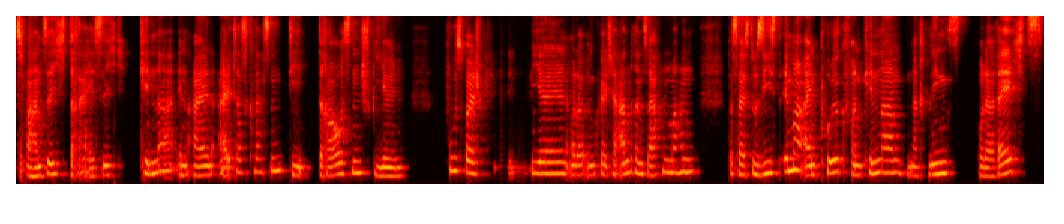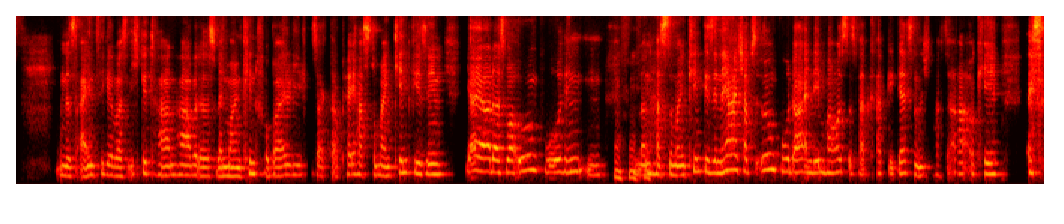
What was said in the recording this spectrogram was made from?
20, 30 Kinder in allen Altersklassen, die draußen spielen, Fußball spielen oder irgendwelche anderen Sachen machen. Das heißt, du siehst immer ein Pulk von Kindern nach links oder rechts und das Einzige, was ich getan habe, dass wenn mal ein Kind vorbeilief, gesagt habe, hey, hast du mein Kind gesehen? Ja, ja, das war irgendwo hinten. Und dann hast du mein Kind gesehen. Ja, ich habe es irgendwo da in dem Haus, das hat gerade gegessen. Ich dachte, ah, okay, es,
